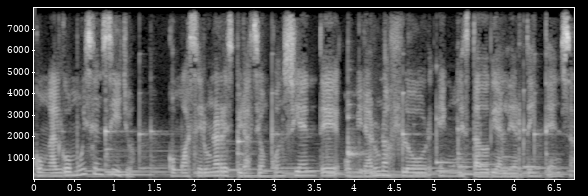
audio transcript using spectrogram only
con algo muy sencillo, como hacer una respiración consciente o mirar una flor en un estado de alerta intensa,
